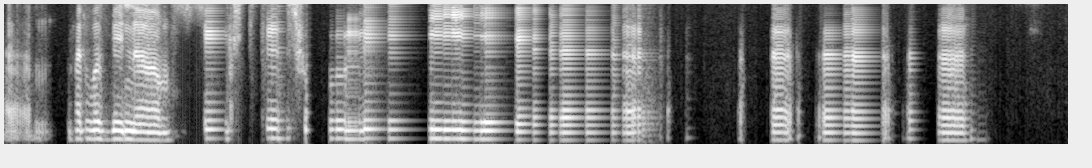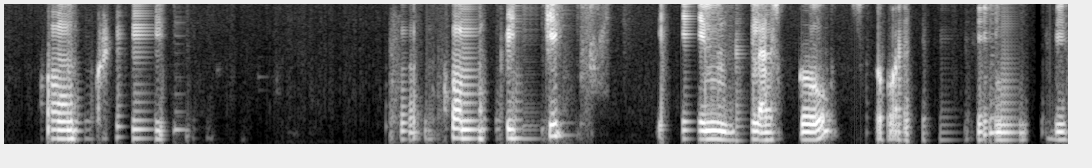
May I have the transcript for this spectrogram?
um, that was been um, successfully completed in Glasgow. So I think this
